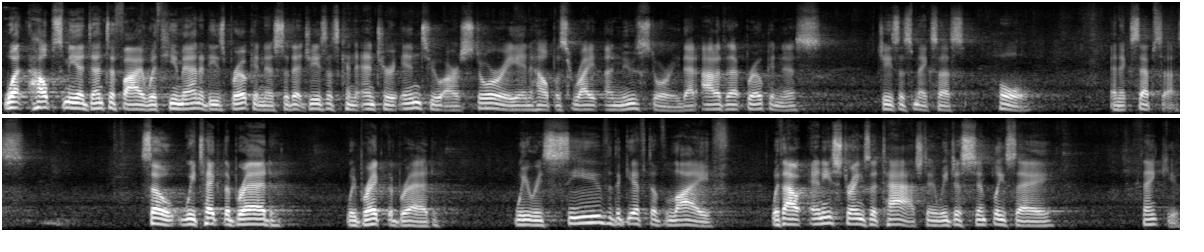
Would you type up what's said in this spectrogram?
what helps me identify with humanity's brokenness so that Jesus can enter into our story and help us write a new story. That out of that brokenness, Jesus makes us whole and accepts us. So we take the bread, we break the bread, we receive the gift of life without any strings attached, and we just simply say, Thank you.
